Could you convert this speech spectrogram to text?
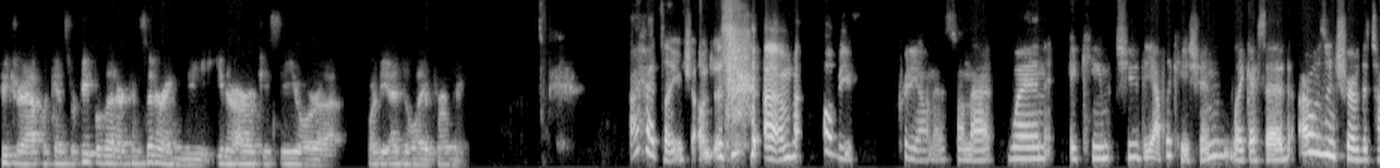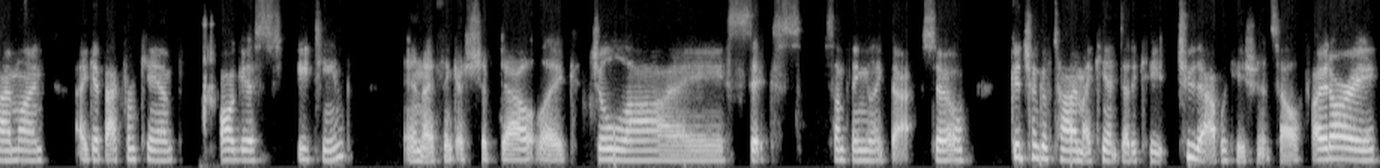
future applicants or people that are considering the either ROTC or, uh, or the Ed Delay program? I had plenty of challenges. um, I'll be pretty honest on that. When it came to the application, like I said, I wasn't sure of the timeline. I get back from camp August 18th and I think I shipped out like July 6th, something like that. So good chunk of time I can't dedicate to the application itself. I had already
